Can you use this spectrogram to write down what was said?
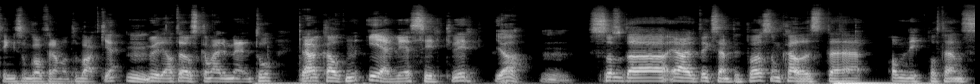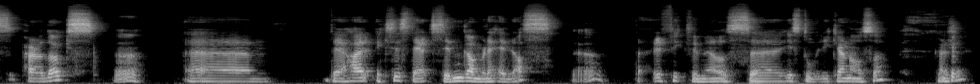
ting som går frem og tilbake. Mm. Mulig at det også kan være mer enn to. Jeg har kalt den evige sirkler. Ja. Mm. Som da jeg har et eksempel på, som kalles det omnipotence paradox. Ja. Eh, det har eksistert siden gamle Hellas. ja. Der fikk vi med oss eh, historikerne også, kanskje.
